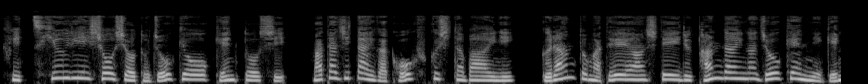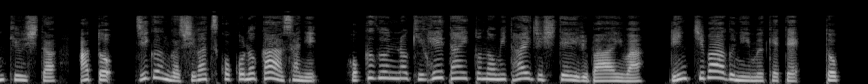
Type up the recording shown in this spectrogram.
フィッツヒューリー少将と状況を検討し、また事態が降伏した場合にグラントが提案している寛大な条件に言及した後、自軍が4月9日朝に北軍の騎兵隊とのみ対峙している場合は、リンチバーグに向けて突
